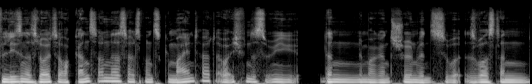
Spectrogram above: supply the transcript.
lesen das Leute auch ganz anders, als man es gemeint hat, aber ich finde es irgendwie dann immer ganz schön, wenn sich so- sowas dann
